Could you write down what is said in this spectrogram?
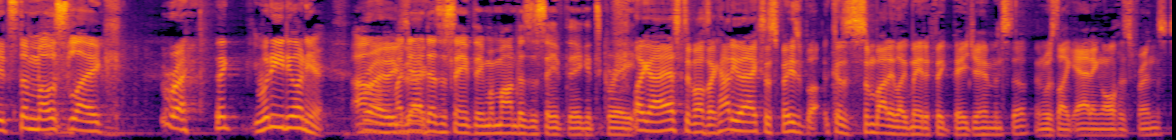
it's the most like right. Like, what are you doing here? Um, Right, My dad does the same thing. My mom does the same thing. It's great. Like I asked him, I was like, "How do you access Facebook?" Because somebody like made a fake page of him and stuff, and was like adding all his friends.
